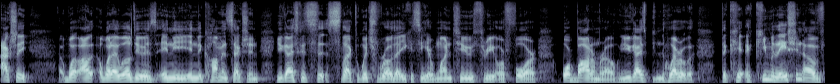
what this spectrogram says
actually. What I'll, what I will do is in the in the comment section, you guys can s- select which row that you can see here, one, two, three, or four, or bottom row. You guys, whoever the accumulation of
